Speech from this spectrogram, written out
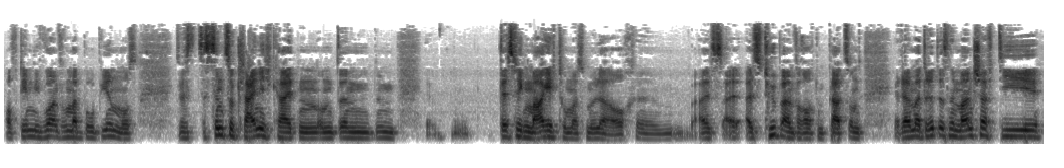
auf dem Niveau einfach mal probieren muss. Das, das sind so Kleinigkeiten und ähm, deswegen mag ich Thomas Müller auch äh, als, als Typ einfach auf dem Platz. Und Real Madrid ist eine Mannschaft, die,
